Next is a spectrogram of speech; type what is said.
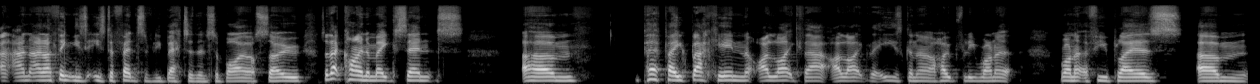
and and I think he's he's defensively better than Ceballos. So so that kind of makes sense. Um, Pepe back in. I like that. I like that he's going to hopefully run it run at a few players. Um,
